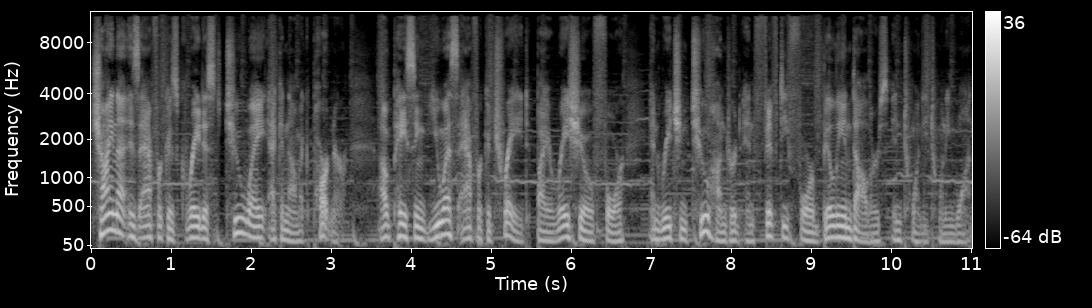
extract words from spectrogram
China is Africa's greatest two-way economic partner, outpacing US-Africa trade by a ratio of 4 and reaching $254 billion in 2021.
